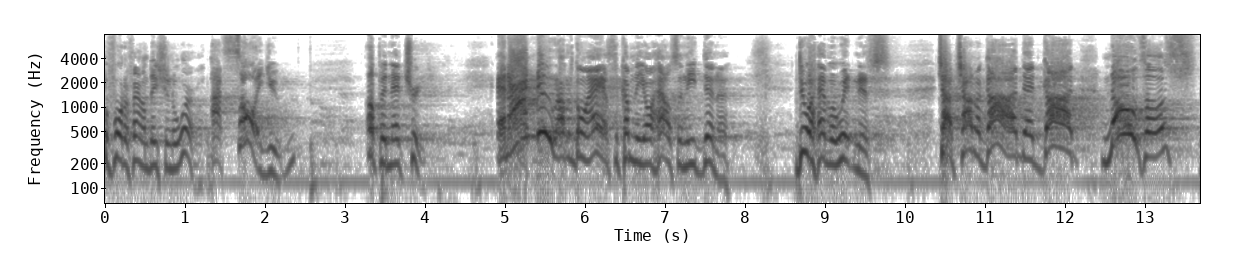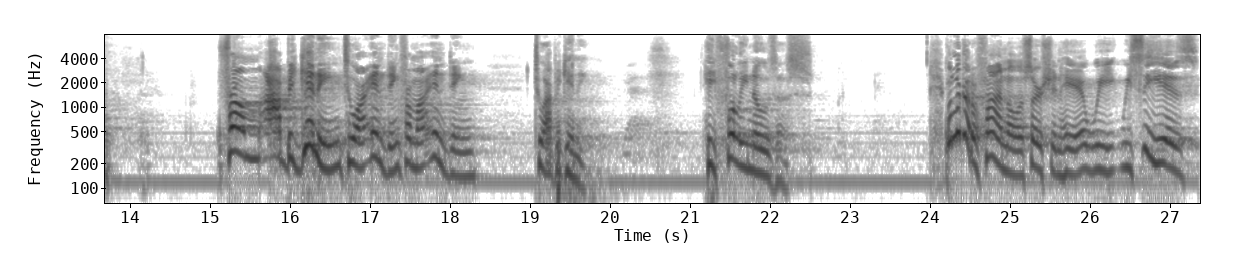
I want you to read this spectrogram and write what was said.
before the foundation of the world. I saw you up in that tree. And I knew I was going to ask to come to your house and eat dinner. Do I have a witness? Child, of God, that God knows us from our beginning to our ending, from our ending to our beginning. He fully knows us. But look at a final assertion here. We, we see his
